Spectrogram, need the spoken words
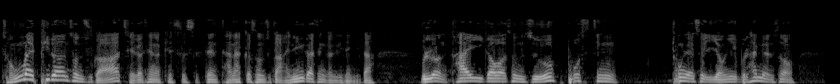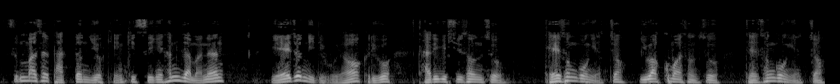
정말 필요한 선수가 제가 생각했었을 땐 다나카 선수가 아닌가 생각이 됩니다. 물론 가이 이가와 선수 포스팅 통해서 이 영입을 하면서 쓴맛을 봤던 뉴욕 양키스이긴 합니다만은 예전 일이고요. 그리고 다리비쉬 선수 대성공이었죠. 이와쿠마 선수 대성공이었죠.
